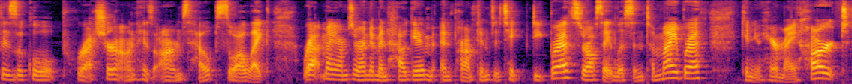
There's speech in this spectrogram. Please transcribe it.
physical pressure on his arms helps. So I'll like wrap my arms around him and hug him and prompt him to take deep breaths, or I'll say, Listen to my breath. Can you hear my heart?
